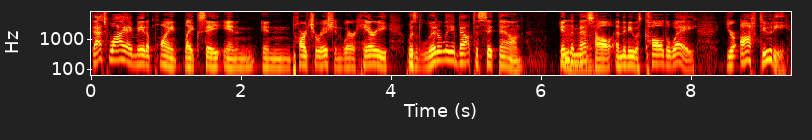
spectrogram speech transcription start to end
That's why I made a point, like say in in Parturition, where Harry was literally about to sit down in mm-hmm. the mess hall and then he was called away. You're off duty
